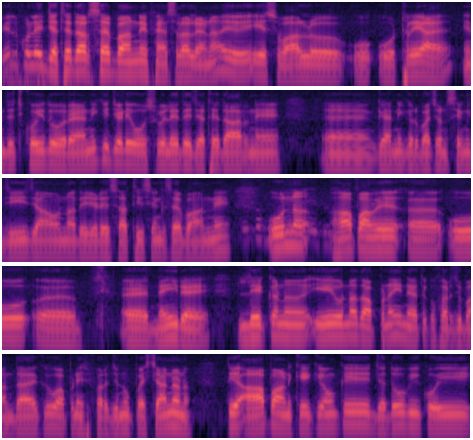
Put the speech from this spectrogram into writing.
ਬਿਲਕੁਲ, ਇਹ ਜਥੇਦਾਰ ਸਾਹਿਬਾਨ ਨੇ ਫੈਸਲਾ ਲੈਣਾ। ਇਹ ਇਹ ਸਵਾਲ ਉੱਠ ਰਿਹਾ ਹੈ। ਇਹਦੇ 'ਚ ਕੋਈ ਦੋ ਰਾय ਨਹੀਂ ਕਿ ਜਿਹੜੇ ਉਸ ਵੇਲੇ ਦੇ ਜਥੇਦਾਰ ਨੇ ਗਿਆਨੀ ਗੁਰਬਚਨ ਸਿੰਘ ਜੀ ਜਾਂ ਉਹਨਾਂ ਦੇ ਜਿਹੜੇ ਸਾਥੀ ਸਿੰਘ ਸਾਹਿਬਾਨ ਨੇ ਉਹਨਾਂ ਹਾਂ, ਭਾਵੇਂ ਉਹ ਨਹੀਂ ਰਹੇ, ਲੇਕਿਨ ਇਹ ਉਹਨਾਂ ਦਾ ਆਪਣਾ ਹੀ ਨੈਤਿਕ ਫਰਜ਼ ਬਣਦਾ ਹੈ ਕਿ ਉਹ ਆਪਣੇ ਫਰਜ਼ ਨੂੰ ਪਛਾਣਨ ਤੇ ਆਪ ਆਣ ਕੇ, ਕਿਉਂਕਿ ਜਦੋਂ ਵੀ ਕੋਈ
